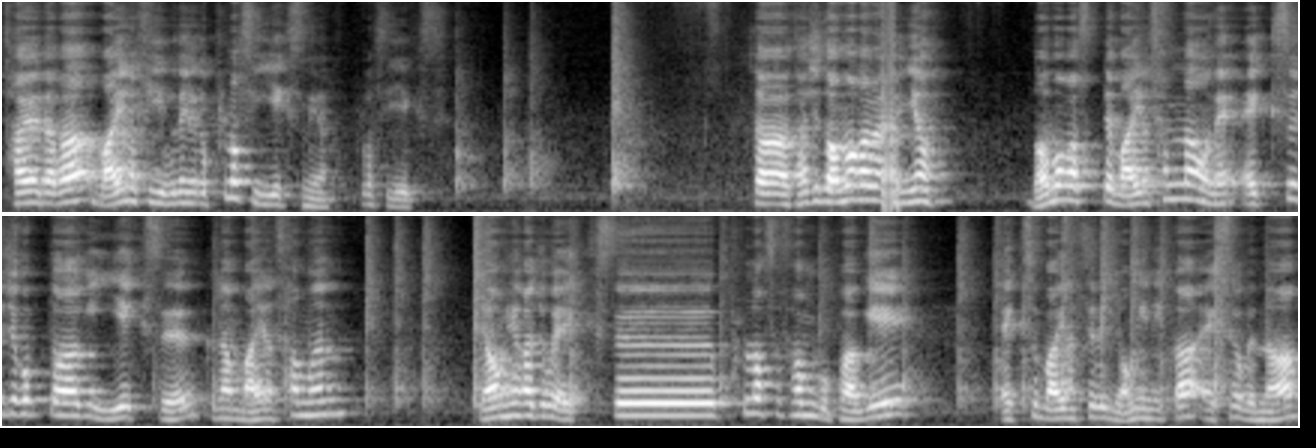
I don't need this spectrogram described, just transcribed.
4에다가 마이너스 2분의 1과 플러스 2x네요. 플러스 2x 자 다시 넘어가면요 넘어갔을 때 마이너스 3 나오네. X제곱 더하기 2x 그 다음 마이너스 3은 0 해가지고 x 플러스 3 곱하기 x 마이너스 1은 0이니까 x가 몇 나와?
